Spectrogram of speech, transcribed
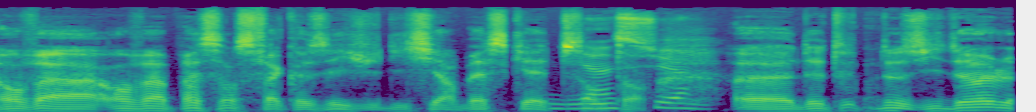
on va on va pas s'en se faire casier judiciaire basket, Bien sûr. de toutes nos idoles,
